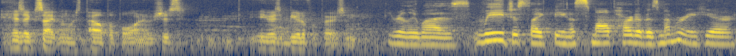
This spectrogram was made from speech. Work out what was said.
his excitement was palpable, and it was just he was a beautiful person. He really was. We just like being a small part of his memory here.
